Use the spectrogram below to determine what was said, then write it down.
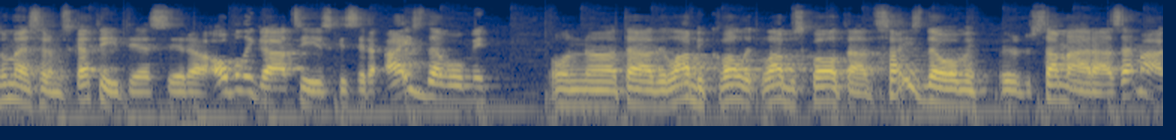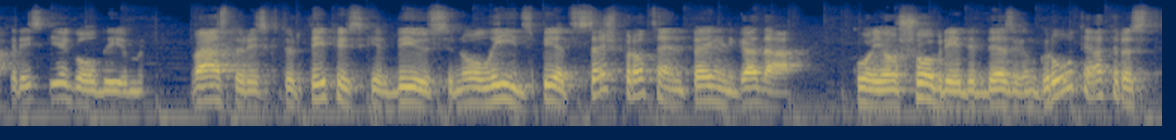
Nu, mēs varam skatīties, ir uh, obligācijas, kas ir aizdevumi, un uh, tādi labi kvali labas kvalitātes aizdevumi ir samērā zemāka riska ieguldījumi Vēsturiski tur tipiski ir bijusi no nu, līdz 5-6% peļņa gadā, ko jau šobrīd ir diezgan grūti atrast.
